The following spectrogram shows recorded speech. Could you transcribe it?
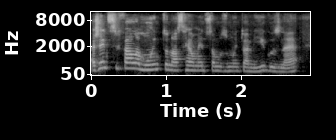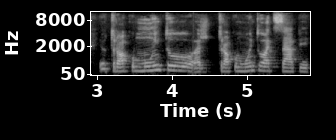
A gente se fala muito, nós realmente somos muito amigos, né? Eu troco muito, troco muito WhatsApp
